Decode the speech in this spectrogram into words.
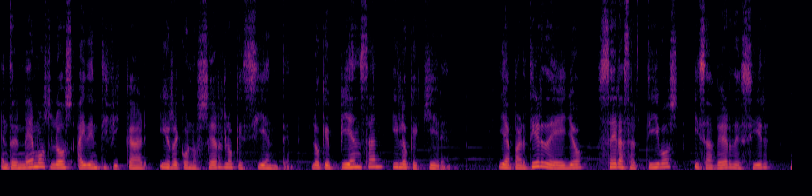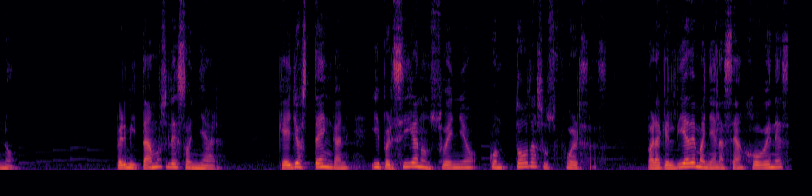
Entrenémoslos a identificar y reconocer lo que sienten, lo que piensan y lo que quieren, y a partir de ello ser asertivos y saber decir no. Permitámosles soñar, que ellos tengan y persigan un sueño con todas sus fuerzas, para que el día de mañana sean jóvenes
